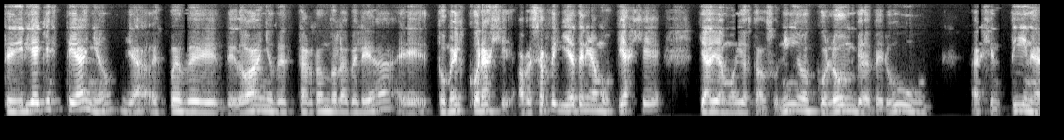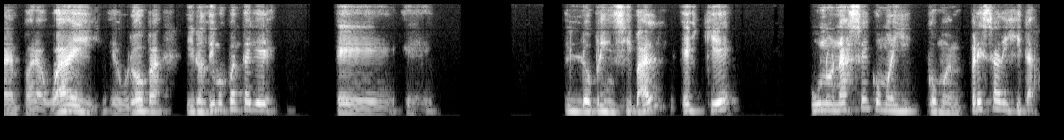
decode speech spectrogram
te diría que este año, ya después de, dos años de estar dando la pelea, eh, tomé el coraje, a pesar de que ya teníamos viaje, ya habíamos ido a Estados Unidos, Colombia, Perú, Argentina, en Paraguay, Europa, y nos dimos cuenta que eh, lo principal es que uno nace como, empresa digital.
